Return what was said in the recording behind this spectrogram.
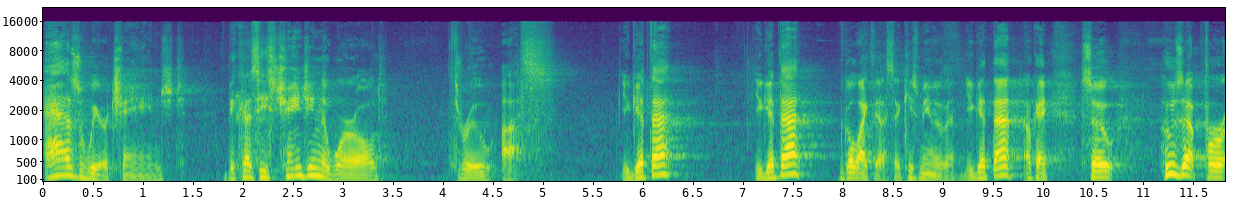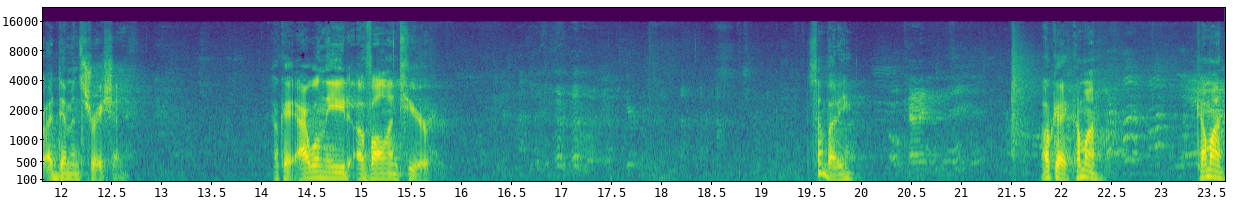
as we're changed because he's changing the world through us. You get that? You get that? Go like this. It keeps me moving. You get that? Okay. So, who's up for a demonstration? Okay, I will need a volunteer. Somebody. Okay. Okay, come on. Come on.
